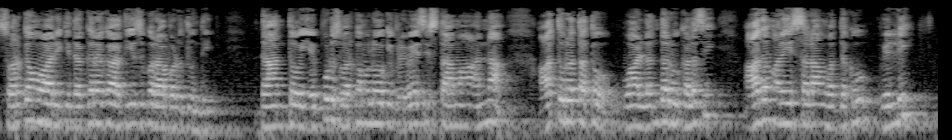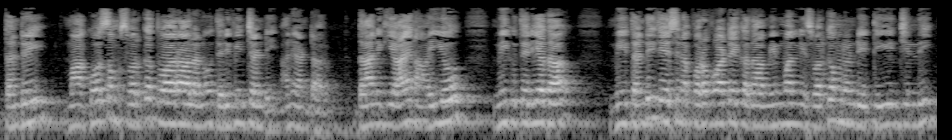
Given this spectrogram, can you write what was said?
స్వర్గం వారికి దగ్గరగా తీసుకురాబడుతుంది. దాంతో ఎప్పుడు స్వర్గములోకి ప్రవేశిస్తామా అన్న ఆతురతతో వాళ్ళందరూ కలిసి ఆదం అలీస్లాం వద్దకు వెళ్ళి తండ్రి మా కోసం స్వర్గ ద్వారాలను తెరిపించండి అని అంటారు. దానికి ఆయన అయ్యో మీకు తెలియదా? మీ తండ్రి చేసిన పొరపాటే కదా మిమ్మల్ని స్వర్గం నుండి తీయించింది.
